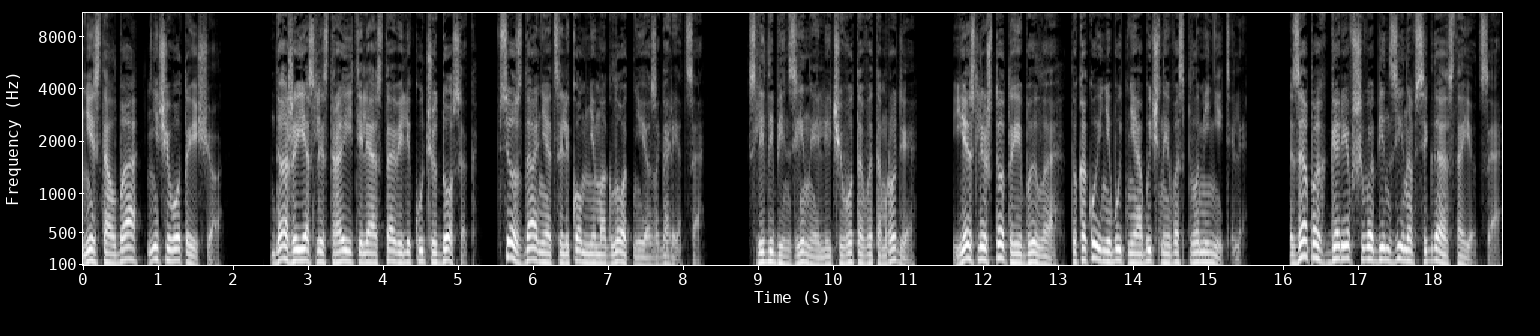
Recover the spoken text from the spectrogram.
Ни столба, ни чего-то еще. Даже если строители оставили кучу досок, все здание целиком не могло от нее загореться. Следы бензина или чего-то в этом роде? Если что-то и было, то какой-нибудь необычный воспламенитель. Запах горевшего бензина всегда остается,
